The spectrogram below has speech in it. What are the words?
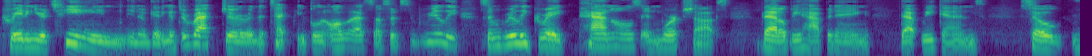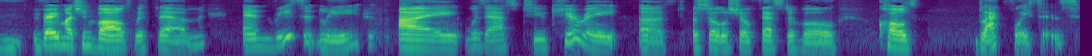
creating your team, you know, getting a director and the tech people and all of that stuff. So it's really some really great panels and workshops that'll be happening that weekend. So very much involved with them. And recently I was asked to curate a, a solo show festival called Black Voices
